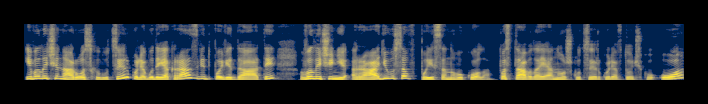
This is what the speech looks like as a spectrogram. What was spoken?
І величина розхилу циркуля буде якраз відповідати величині радіуса вписаного кола. Поставила я ножку циркуля в точку О.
